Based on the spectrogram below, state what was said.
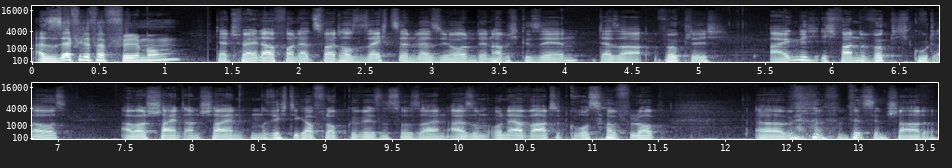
Also sehr viele Verfilmungen. Der Trailer von der 2016-Version, den habe ich gesehen, der sah wirklich eigentlich, ich fand wirklich gut aus, aber scheint anscheinend ein richtiger Flop gewesen zu sein. Also ein unerwartet großer Flop. Äh, bisschen schade.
